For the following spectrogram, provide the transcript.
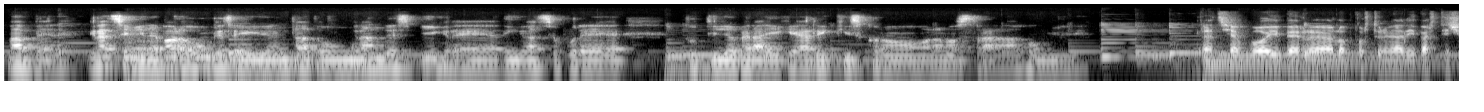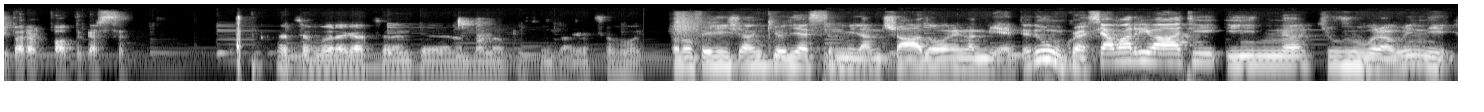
Va bene, grazie mille Paolo, comunque sei diventato un grande speaker e ringrazio pure tutti gli operai che arricchiscono la nostra community. Grazie a voi per l'opportunità di partecipare al podcast. Grazie a voi ragazzi, è veramente una bella opportunità, grazie a voi. Sono felice anch'io di essermi lanciato nell'ambiente. Dunque, siamo arrivati in chiusura, quindi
